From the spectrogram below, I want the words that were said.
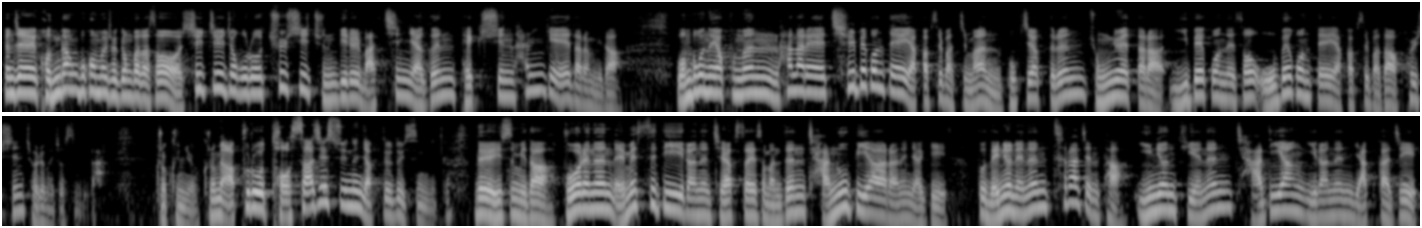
현재 건강보험을 적용받아서 실질적으로 출시 준비를 마친 약은 151개에 달합니다. 원본 의약품은 한 알에 700원대의 약값을 받지만 복제약들은 종류에 따라 200원에서 500원대의 약값을 받아 훨씬 저렴해졌습니다. 그렇군요. 그러면 앞으로 더 싸질 수 있는 약들도 있습니까? 네, 있습니다. 9월에는 MSD라는 제약사에서 만든 자누비아라는 약이 또 내년에는 트라젠타, 2년 뒤에는 자디앙이라는 약까지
